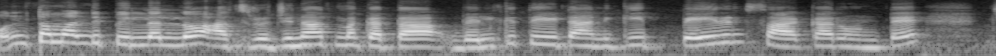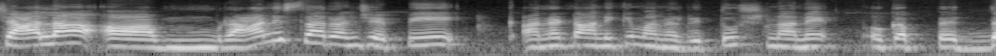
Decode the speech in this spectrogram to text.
కొంతమంది పిల్లల్లో ఆ సృజనాత్మకత వెలికి తీయటానికి పేరెంట్స్ సహకారం ఉంటే చాలా రాణిస్తారు అని చెప్పి అనటానికి మన రితుష్ణనే ఒక పెద్ద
